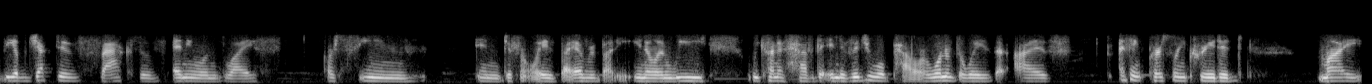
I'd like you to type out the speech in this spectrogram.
the objective facts of anyone's life are seen in different ways by everybody. You know, and we we kind of have the individual power. One of the ways that I've I think personally created my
